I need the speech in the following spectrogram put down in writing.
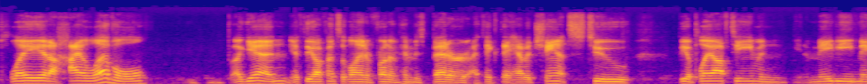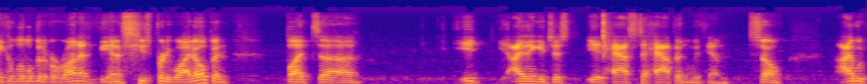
play at a high level, again, if the offensive line in front of him is better, I think they have a chance to be a playoff team and maybe make a little bit of a run. I think the NFC is pretty wide open, but uh, it I think it just it has to happen with him. So I would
